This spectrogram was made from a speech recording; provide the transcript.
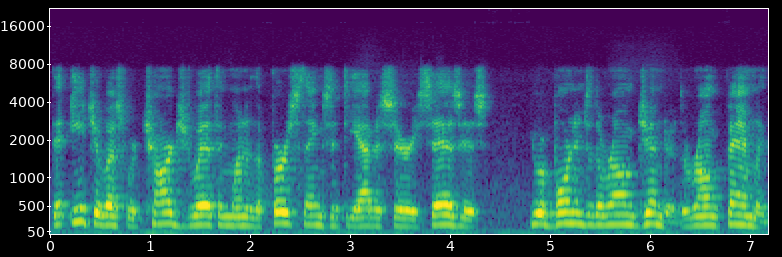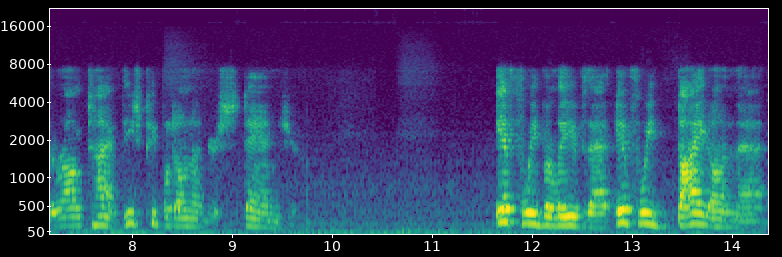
that each of us were charged with. And one of the first things that the adversary says is, you were born into the wrong gender, the wrong family, the wrong time. These people don't understand you. If we believe that, if we bite on that,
